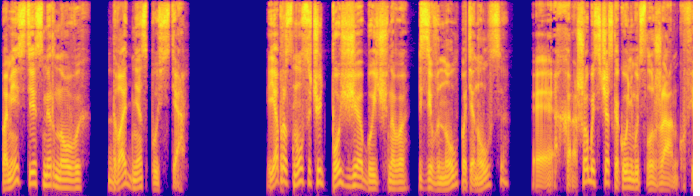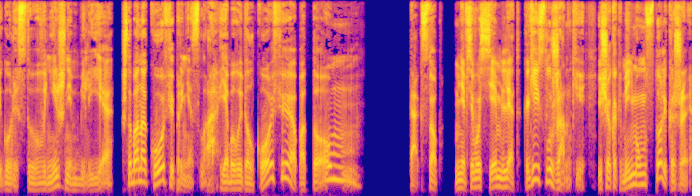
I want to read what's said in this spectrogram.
Поместье Смирновых. Два дня спустя. Я проснулся чуть позже обычного, зевнул, потянулся. Эх, хорошо бы сейчас какую-нибудь служанку фигуристую в нижнем белье, чтобы она кофе принесла. Я бы выпил кофе, а потом... Так, стоп, мне всего семь лет. Какие служанки? Еще как минимум столько же.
